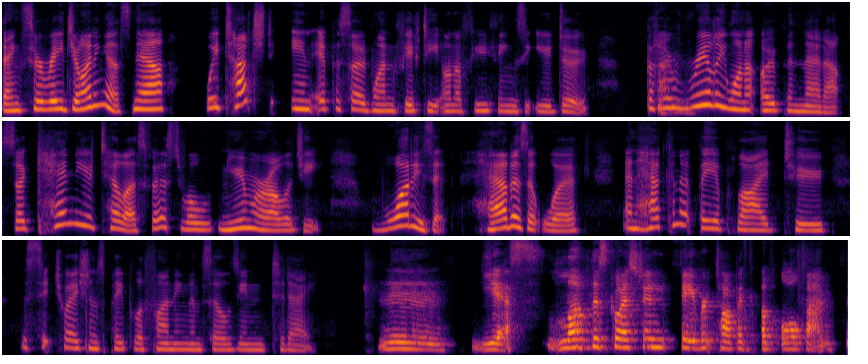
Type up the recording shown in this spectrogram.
Thanks for rejoining us. Now, we touched in episode 150 on a few things that you do, but I Mm-hmm. really want to open that up. So, can you tell us, first of all, numerology? What is it? How does it work? And how can it be applied to the situations people are finding themselves in today? Mm, yes, love this question. Favorite topic of all time.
